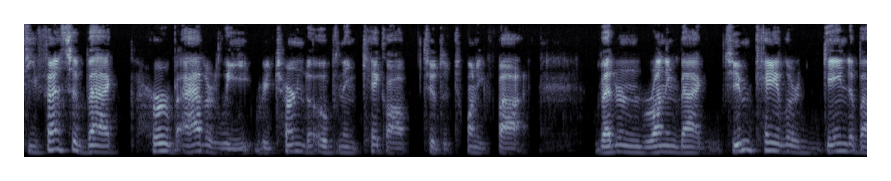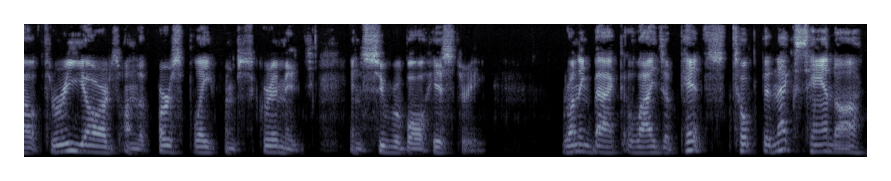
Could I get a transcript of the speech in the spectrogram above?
Defensive back Herb Adderley returned the opening kickoff to the 25. Veteran running back Jim Taylor gained about three yards on the first play from scrimmage in Super Bowl history. Running back Elijah Pitts took the next handoff,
